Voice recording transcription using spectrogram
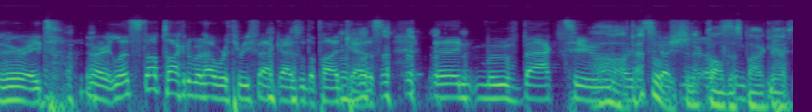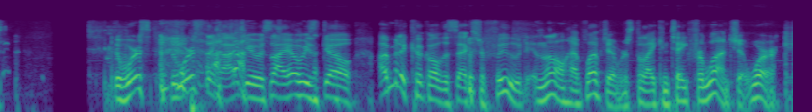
All right. All right. Let's stop talking about how we're three fat guys with a podcast and move back to Oh, our that's what we should have of called this podcast. The worst the worst thing I do is I always go, I'm gonna cook all this extra food and then I'll have leftovers that I can take for lunch at work.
